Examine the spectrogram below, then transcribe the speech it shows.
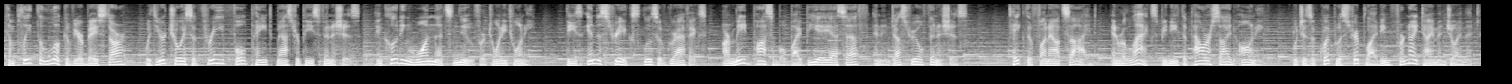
Complete the look of your Baystar with your choice of three full paint masterpiece finishes, including one that's new for 2020. These industry-exclusive graphics are made possible by BASF and Industrial Finishes. Take the fun outside and relax beneath the Powerside awning, which is equipped with strip lighting for nighttime enjoyment.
